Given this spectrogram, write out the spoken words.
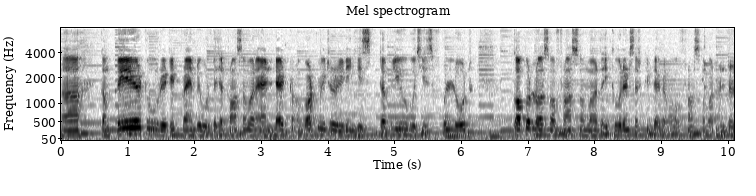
uh, compared to rated primary voltage transformer. And that wattmeter reading is W which is full load. Copper loss of transformer the equivalent circuit diagram of transformer under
